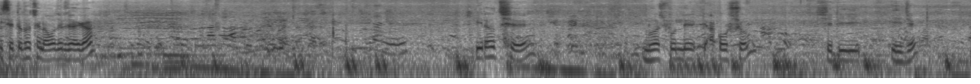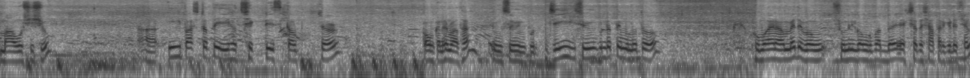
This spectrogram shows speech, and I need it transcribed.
এই সেটটা হচ্ছে নামাজের জায়গা। এটা হচ্ছে নুহাসপল্লির একটি আকর্ষণ। সেটি এই যে মা ও শিশু। এই পাশটাতে হচ্ছে একটি স্কাল্পচার কঙ্কালের মাথা এবং সুইমিং পুল যেই সুইমিং পুলটাতে মূলত হুমায়ুন আহমেদ এবং সুনীল গঙ্গোপাধ্যায় একসাথে সাঁতার কেটেছেন।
